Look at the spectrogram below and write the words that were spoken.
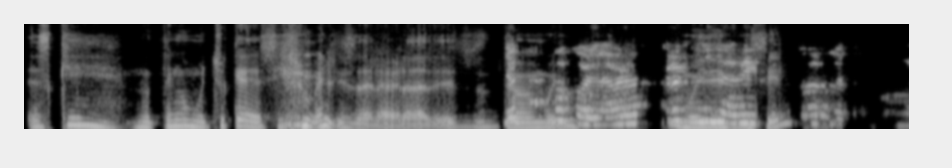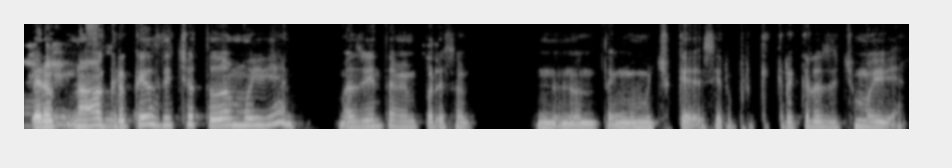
es que no tengo mucho que decir, Melissa, la verdad. Es un tema muy, tampoco, la verdad, creo muy que ya dije difícil. todo Pero no, creo que has dicho todo muy bien. Más bien también por eso no, no tengo mucho que decir, porque creo que lo has dicho muy bien.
